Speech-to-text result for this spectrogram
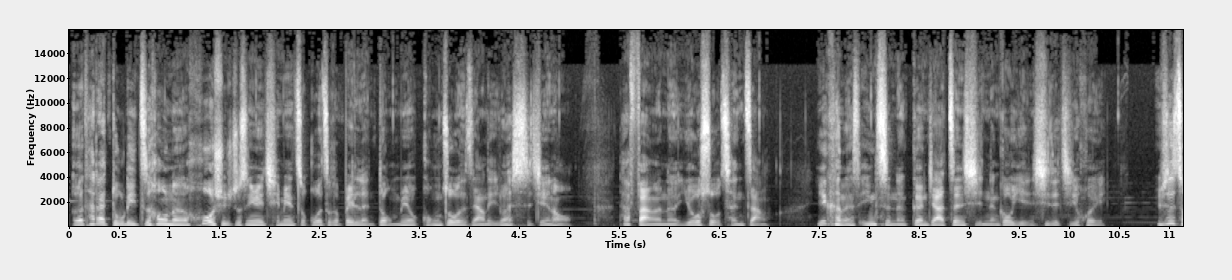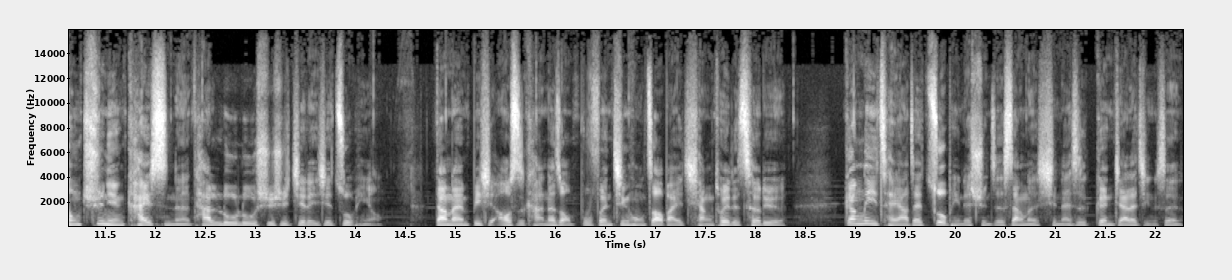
而他在独立之后呢，或许就是因为前面走过这个被冷冻、没有工作的这样的一段时间哦，他反而呢有所成长，也可能是因此呢更加珍惜能够演戏的机会。于是从去年开始呢，他陆陆续续接了一些作品哦。当然，比起奥斯卡那种不分青红皂白强推的策略，刚力彩芽在作品的选择上呢，显然是更加的谨慎，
